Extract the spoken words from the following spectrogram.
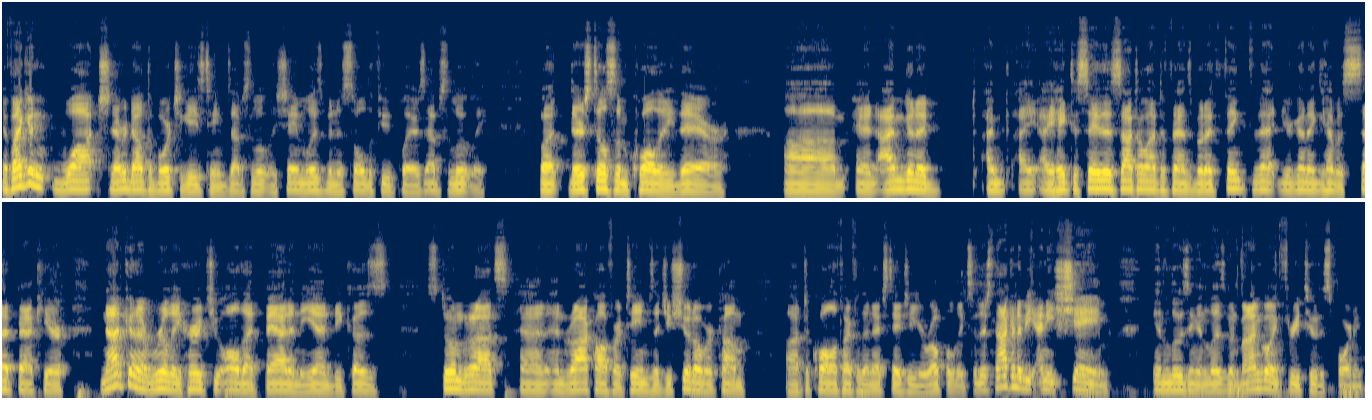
if I can watch, never doubt the Portuguese teams. Absolutely, Shame Lisbon has sold a few players, absolutely, but there's still some quality there. Um, and I'm gonna, I'm, I, I hate to say this, Atalanta fans, but I think that you're gonna have a setback here. Not gonna really hurt you all that bad in the end because Sturm Graz and and Raków are teams that you should overcome. Uh, to qualify for the next stage of Europa League. So there's not going to be any shame in losing in Lisbon, but I'm going 3 2 to Sporting.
